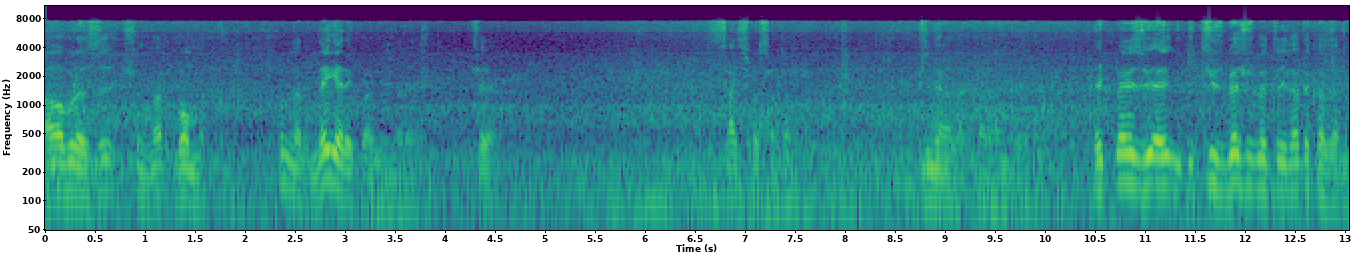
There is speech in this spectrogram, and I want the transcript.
Ama burası şunlar bomba. Bunların ne gerek var bunlara ya? Şöyle saçma sapan binalar falan böyle. Ekmeğinizi 200-500 metre ileride kazanın.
